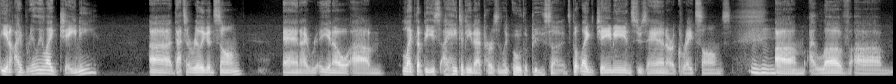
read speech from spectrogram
you know, I really like Jamie. Uh, that's a really good song, and I, you know, um, like the B. I hate to be that person, like oh the B sides, but like Jamie and Suzanne are great songs. Mm-hmm. Um, I love um,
